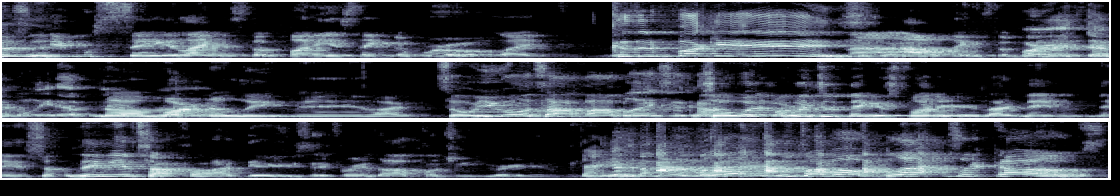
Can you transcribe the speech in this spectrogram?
listen. people say it like it's the funniest thing in the world. Like, Cause it fucking is. nah, I don't think it's the Martin funniest. thing. definitely up there. No, bro. Martin elite, man. Like, So when you going top five black sitcoms? so what? Martin- What you think is funnier? Like, name name some, name your top five. I five. dare you to say friends. I'll punch you right now. Damn, what? We talking about black sitcoms.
